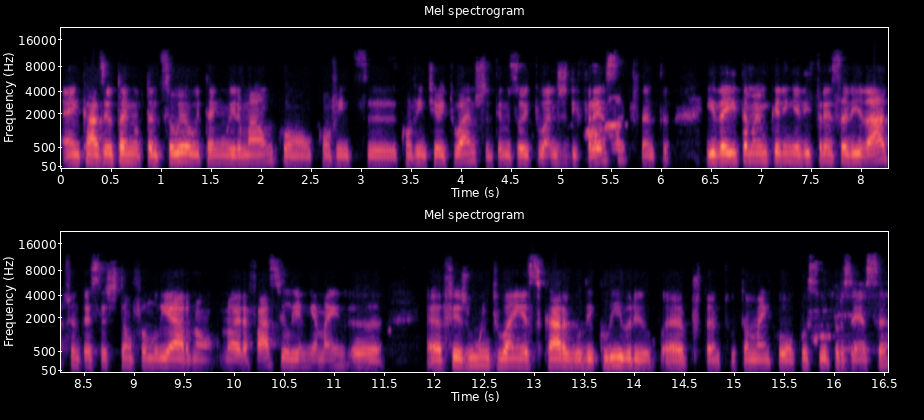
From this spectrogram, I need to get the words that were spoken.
em casa, eu tenho, portanto, sou eu e tenho um irmão com, com, 20, com 28 anos, portanto, temos 8 anos de diferença, portanto, e daí também um bocadinho a diferença de idade, portanto, essa gestão familiar não, não era fácil e a minha mãe uh, fez muito bem esse cargo de equilíbrio, uh, portanto, também com, com, a sua presença,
